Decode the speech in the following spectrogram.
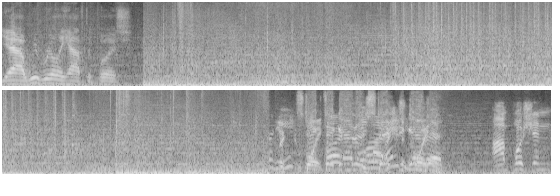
Yeah, we really have to push. Stick together, stick together. I'm pushing.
